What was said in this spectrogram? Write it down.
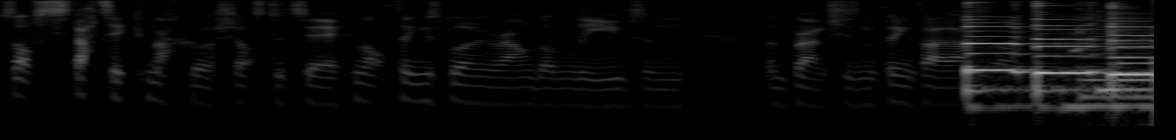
sort of static macro shots to take, not things blowing around on leaves and, and branches and things like that.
